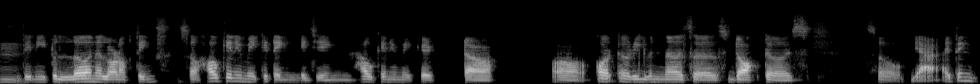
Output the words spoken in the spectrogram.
Mm. they need to learn a lot of things so how can you make it engaging how can you make it uh, uh, or, or even nurses doctors so yeah i think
